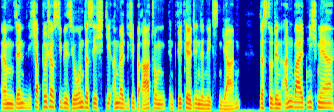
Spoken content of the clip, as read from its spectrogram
Ähm, denn ich habe durchaus die Vision, dass sich die anwaltliche Beratung entwickelt in den nächsten Jahren, dass du den Anwalt nicht mehr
